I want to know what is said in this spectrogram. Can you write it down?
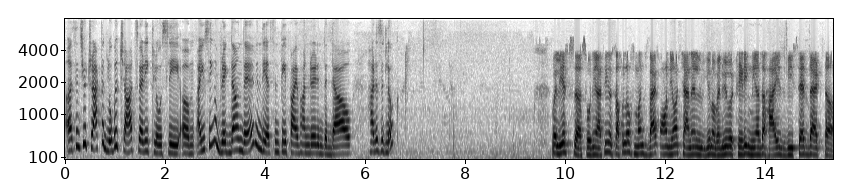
uh, since you track the global charts very closely, um, are you seeing a breakdown there in the S&P 500, in the Dow? How does it look? Well, yes, uh, Sonia, I think a couple of months back on your channel, you know, when we were trading near the highs, we said that uh,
